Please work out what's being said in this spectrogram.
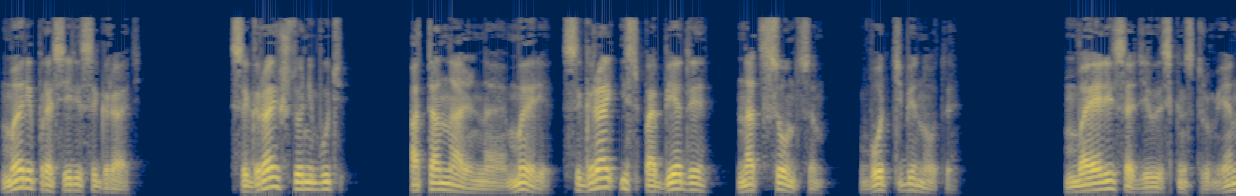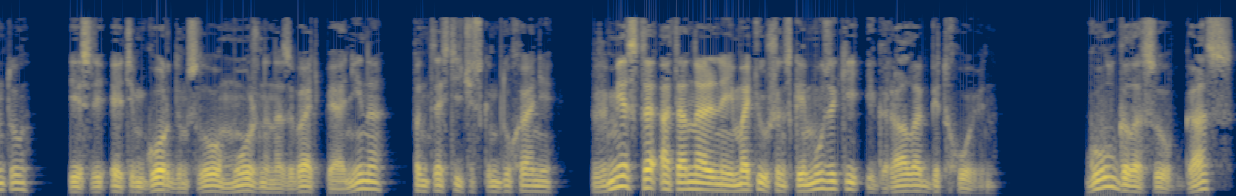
Мэри просили сыграть. Сыграй что-нибудь атональное, Мэри, сыграй из победы над солнцем. Вот тебе ноты. Мэри садилась к инструменту, если этим гордым словом можно назвать пианино в фантастическом духане, Вместо атональной матюшинской музыки играла Бетховен. Гул голосов газ,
